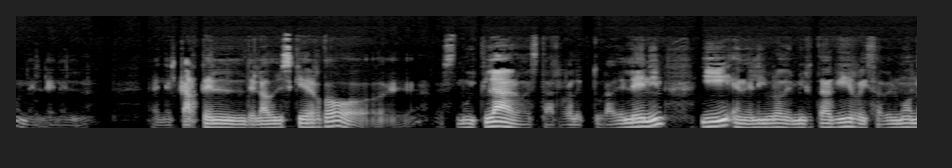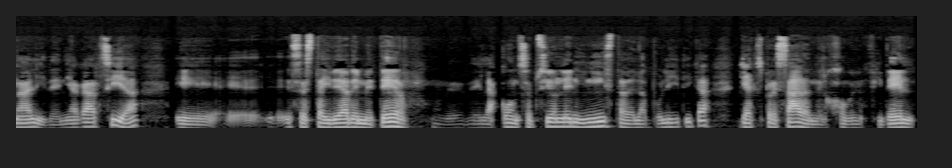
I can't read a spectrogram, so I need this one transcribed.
En, el, cartel del lado izquierdo eh, es muy claro esta relectura de Lenin y en el libro de Mirta Aguirre, Isabel Monal y Denia García es esta idea de meter la concepción leninista de la política ya expresada en el joven Fidel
